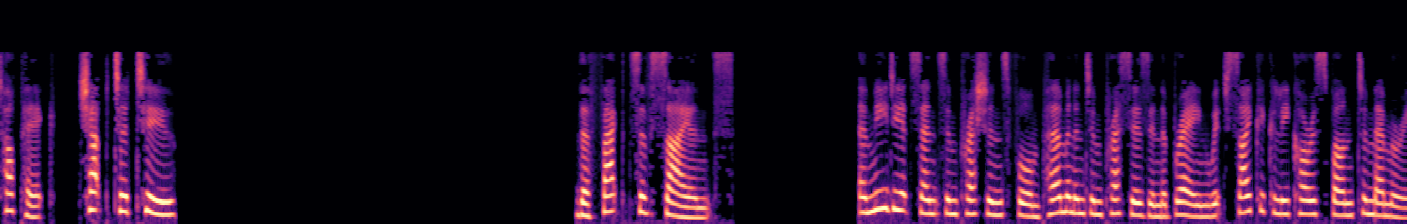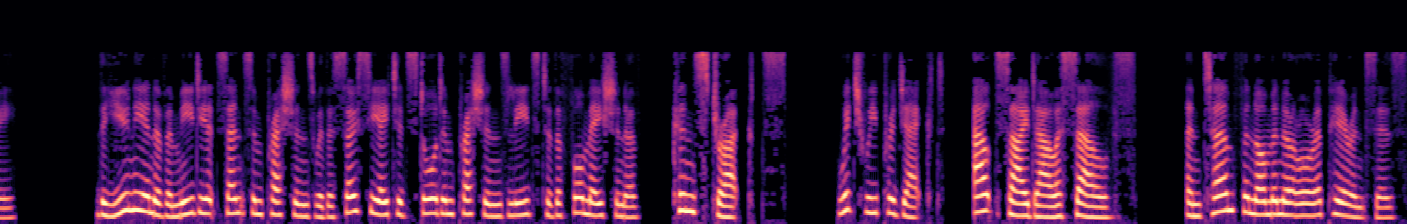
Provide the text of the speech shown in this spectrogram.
Topic. Chapter 2 The facts of science Immediate sense impressions form permanent impresses in the brain which psychically correspond to memory. The union of immediate sense impressions with associated stored impressions leads to the formation of constructs, which we project outside ourselves and term phenomena or appearances.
